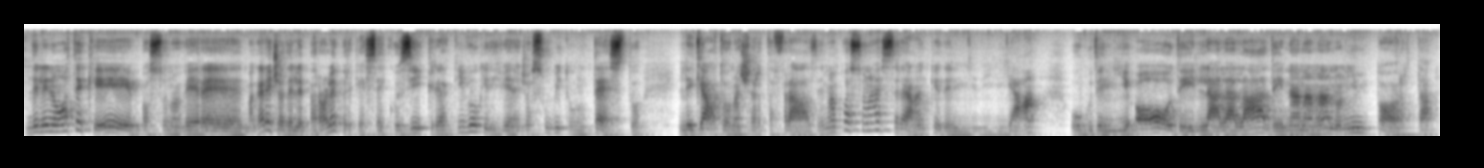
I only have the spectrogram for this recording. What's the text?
delle note che possono avere magari già delle parole perché sei così creativo che ti viene già subito un testo legato a una certa frase, ma possono essere anche degli, degli A o degli O, dei la la la, dei na na na, non importa.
